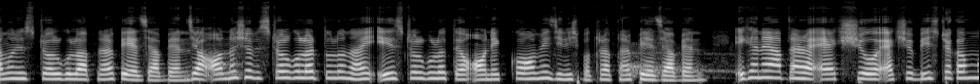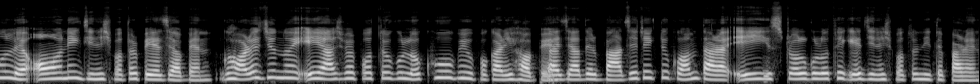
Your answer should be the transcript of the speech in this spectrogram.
এমন স্টলগুলো আপনারা পেয়ে যাবেন। যা অন্য সব স্টলগুলোর তুলনায় এই স্টল গুলোতে অনেক কমে জিনিসপত্র আপনারা পেয়ে যাবেন। এখানে আপনারা একশো একশো বিশ টাকা মূল্যে অনেক জিনিসপত্র পেয়ে যাবেন। ঘরের জন্য এই আসবাবপত্রগুলো খুবই উপকারী হবে। তাই যাদের বাজেট একটু কম, তারা এই স্টলগুলো থেকে জিনিসপত্র নিতে পারেন।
